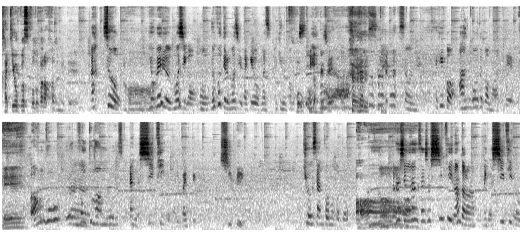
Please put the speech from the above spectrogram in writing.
書き起こすことから始めて。あそう。読読める文字がもう残ってる文字だけをまず書き残して そうね。で結構暗号とかもあって。へえ暗号？うん。本当の暗号ですか？なんか CP とかいっぱい出てくる。CP 共産党のこと。私もなんか最初 CP なんだろうなと思ってなんか CP の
